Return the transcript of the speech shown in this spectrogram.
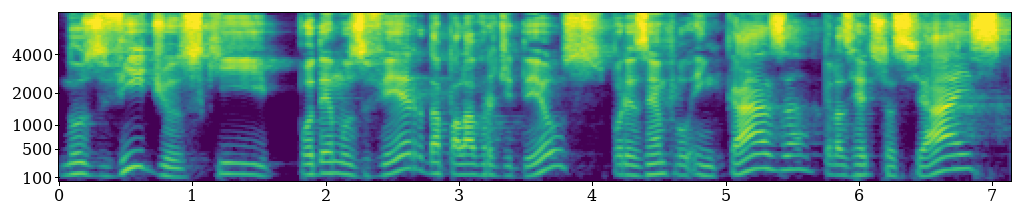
nos vídeos que podemos ver da palavra de Deus, por exemplo, em casa, pelas redes sociais,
